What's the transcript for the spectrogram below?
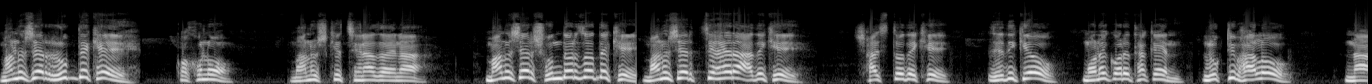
মানুষের রূপ দেখে কখনো মানুষকে চেনা যায় না। মানুষের সৌন্দর্য দেখে, মানুষের চেহারা দেখে, স্বাস্থ্য দেখে। যদি কেউ মনে করে থাকেন, লোকটি ভালো। না,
